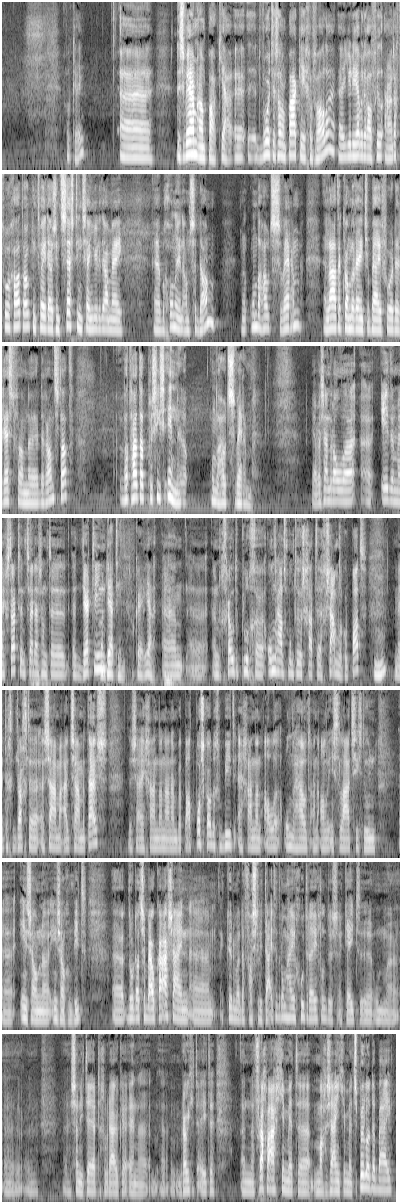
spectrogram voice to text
Oké. De zwermaanpak, ja, het woord is al een paar keer gevallen. Jullie hebben er al veel aandacht voor gehad ook. In 2016 zijn jullie daarmee begonnen in Amsterdam. Een onderhoudszwerm. En later kwam er eentje bij voor de rest van eh, de Randstad. Wat houdt dat precies in, onderhoudszwerm? Ja, we zijn er al eh, eh, eerder mee gestart in 2013. Oh, 13. Oké, ja. Ehm, eh, een grote ploeg onderhoudsmonteurs gaat gezamenlijk op pad. Mhm. Met de gedachte samen uit, samen thuis. Dus zij gaan dan naar een bepaald postcodegebied en gaan dan alle onderhoud aan alle installaties doen in zo'n in zo'n gebied. Uh, doordat ze bij elkaar zijn, uh, kunnen we de faciliteiten eromheen goed regelen. Dus een keten om uh, sanitair te gebruiken en een broodje te eten. Een vrachtwagentje met magazijntje met spullen erbij.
